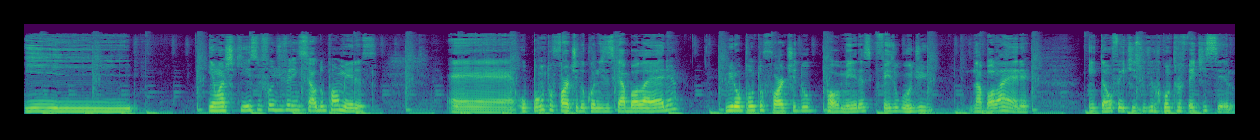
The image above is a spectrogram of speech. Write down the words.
E eu acho que esse foi o diferencial do Palmeiras. É... O ponto forte do Corinthians, que é a bola aérea, virou o ponto forte do Palmeiras, que fez o gol de... na bola aérea. Então o feitiço virou contra o feiticeiro.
